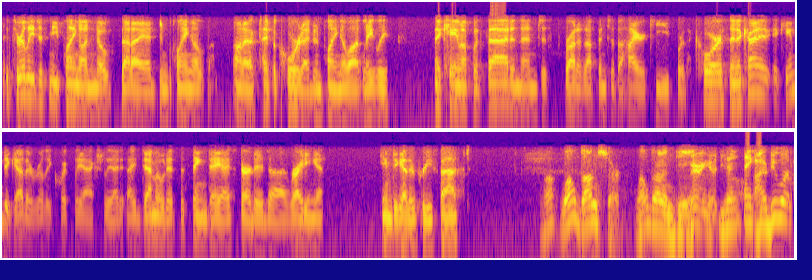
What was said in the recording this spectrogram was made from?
it's really just me playing on notes that I had been playing a, on a type of chord I'd been playing a lot lately. I came up with that and then just brought it up into the higher key for the course. And it kind of it came together really quickly actually. I, I demoed it the same day I started uh, writing it. Came together pretty fast. Well well done sir. Well done indeed. Very good. Yeah. I do want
